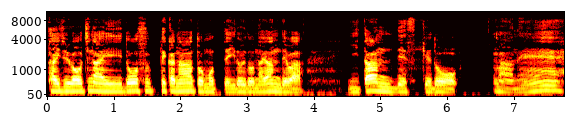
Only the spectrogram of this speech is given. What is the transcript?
体重が落ちない、どうすっぺかなと思っていろいろ悩んではいたんですけど、まあね。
